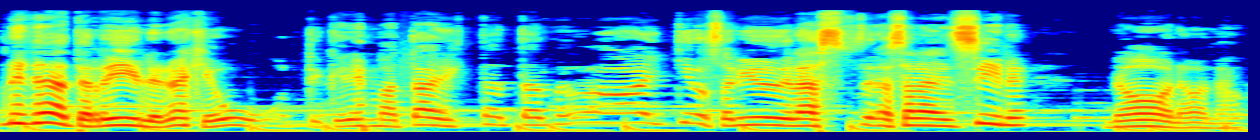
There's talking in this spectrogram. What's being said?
No es nada terrible, no es que, uh, te querés matar, está, quiero salir de la, de la sala del cine. No, no, no.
